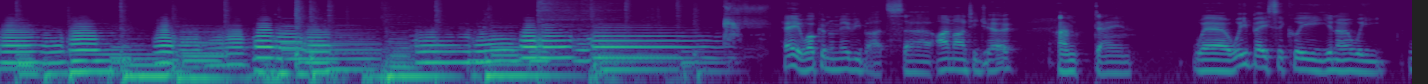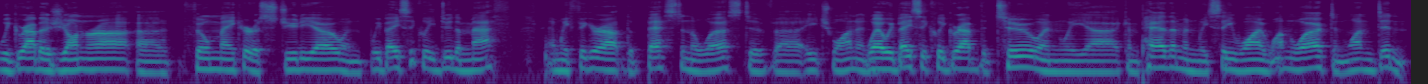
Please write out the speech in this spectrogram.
Hey, welcome to Movie Butts. Uh, I'm Auntie Joe, I'm Dane. where we basically, you know, we we grab a genre, a filmmaker, a studio, and we basically do the math and we figure out the best and the worst of uh, each one, and where we basically grab the two and we uh, compare them and we see why one worked and one didn't.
